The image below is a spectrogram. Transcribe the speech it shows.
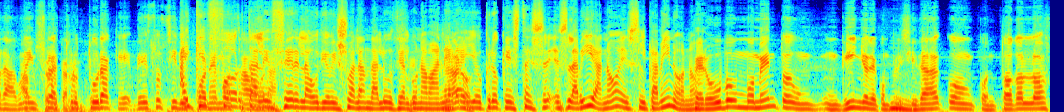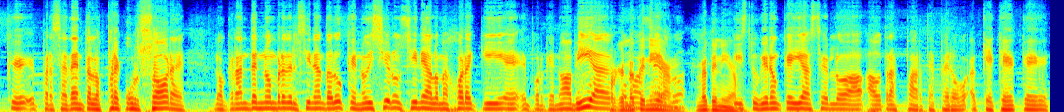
claro. una infraestructura que de eso sí Hay que disponemos fortalecer el audiovisual andaluz de alguna manera claro. y yo creo que esta es, es la vía, ¿no? Es el camino, ¿no? Pero hubo un momento, un, un guiño de complicidad Mm. con, con todos los que precedentes, los precursores, los grandes nombres del cine andaluz que no hicieron cine a lo mejor aquí eh, porque no había Porque cómo no tenían, hacerlo, no tenían. y tuvieron que ir a hacerlo a, a otras partes, pero que, que- que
